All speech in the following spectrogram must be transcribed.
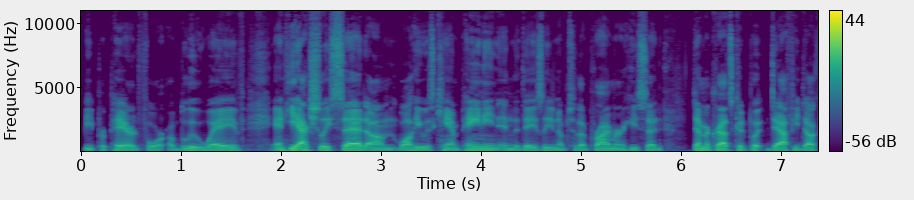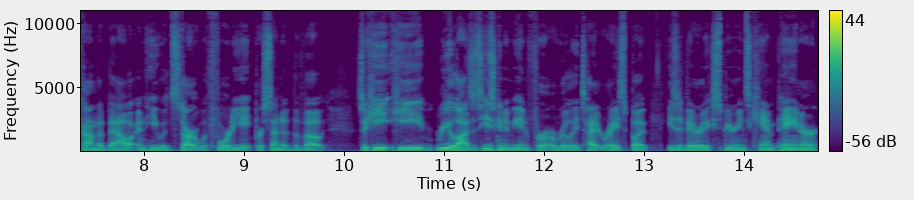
be prepared for a blue wave. And he actually said, um, while he was campaigning in the days leading up to the primary, he said Democrats could put Daffy Duck on the ballot and he would start with 48% of the vote. So he he realizes he's going to be in for a really tight race, but he's a very experienced campaigner,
